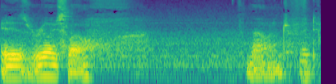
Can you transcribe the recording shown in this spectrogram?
it is really slow. Now what I'm trying to do.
